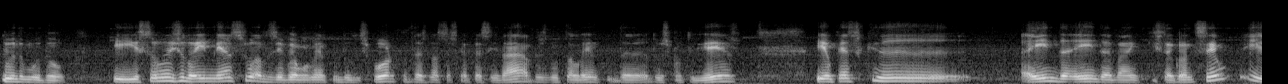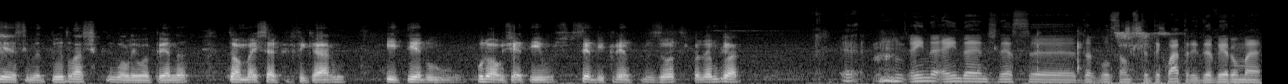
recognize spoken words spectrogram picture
tudo mudou. E isso ajudou imenso ao desenvolvimento do desporto, das nossas capacidades, do talento de, dos portugueses. E eu penso que ainda, ainda bem que isto aconteceu e, acima de tudo, acho que valeu a pena também sacrificar-me e ter o, por objetivos ser diferente dos outros para melhor. É, ainda, ainda antes dessa, da Revolução de 74 e de haver uma,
